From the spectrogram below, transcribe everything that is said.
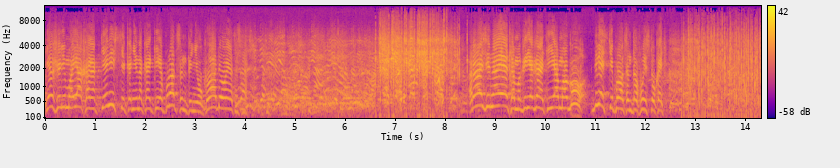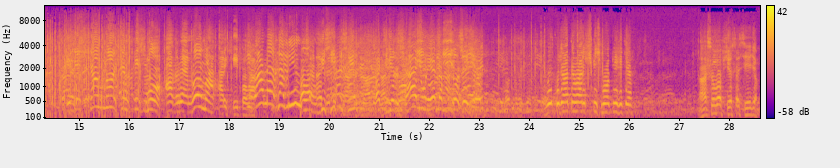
ежели моя характеристика ни на какие проценты не укладывается? Разве на этом агрегате я могу 200% выстукать? И еще вносим письмо агронома Архипова. Ивана Гавриловича. Пиши, пиши. Подтверждаю это предложение. Вы куда, товарищ, письмо пишете? Нашим вообще соседям.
